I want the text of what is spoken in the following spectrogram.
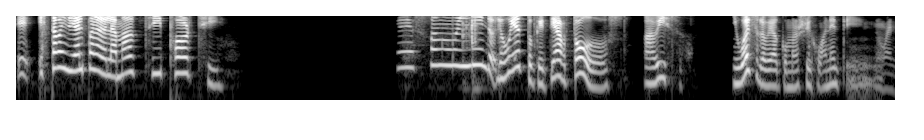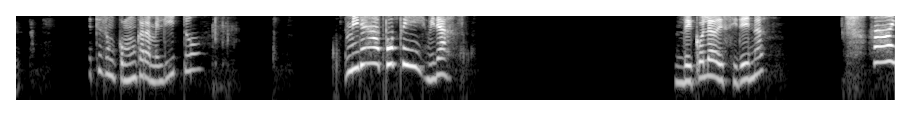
Eh, estaba ideal para la Multi Party. Eh, son muy lindos. Los voy a toquetear todos. Aviso. Igual se lo voy a comer yo y Juanete. Bueno. Este es un, como un caramelito. Mirá, Poppy, mirá. De cola de sirena. ¡Ay,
